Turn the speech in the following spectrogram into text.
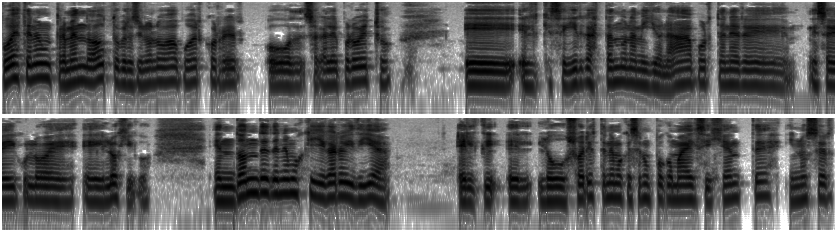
Puedes tener un tremendo auto, pero si no lo vas a poder correr o sacarle provecho, eh, el que seguir gastando una millonada por tener eh, ese vehículo es, ilógico. ¿En dónde tenemos que llegar hoy día? los usuarios tenemos que ser un poco más exigentes y no ser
